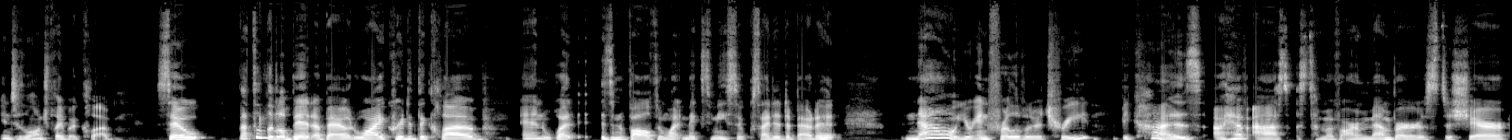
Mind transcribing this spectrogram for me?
into the Launch Playbook Club. So that's a little bit about why I created the club and what is involved and what makes me so excited about it. Now you're in for a little a treat because I have asked some of our members to share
